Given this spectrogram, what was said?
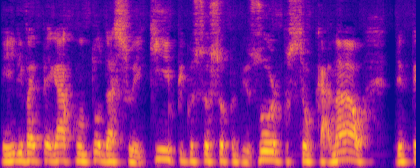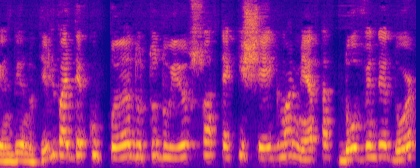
ele vai pegar com toda a sua equipe, com o seu supervisor, com o seu canal, dependendo dele, vai decupando tudo isso até que chegue uma meta do vendedor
